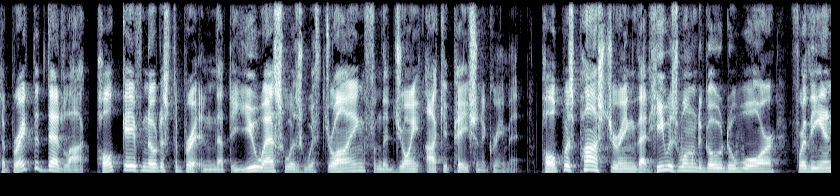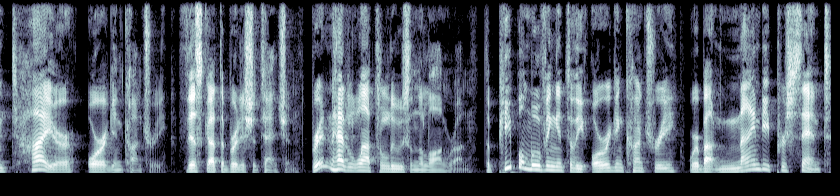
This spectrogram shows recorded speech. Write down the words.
To break the deadlock, Polk gave notice to Britain that the U.S. was withdrawing from the Joint Occupation Agreement. Polk was posturing that he was willing to go to war for the entire Oregon country. This got the British attention. Britain had a lot to lose in the long run. The people moving into the Oregon country were about 90%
